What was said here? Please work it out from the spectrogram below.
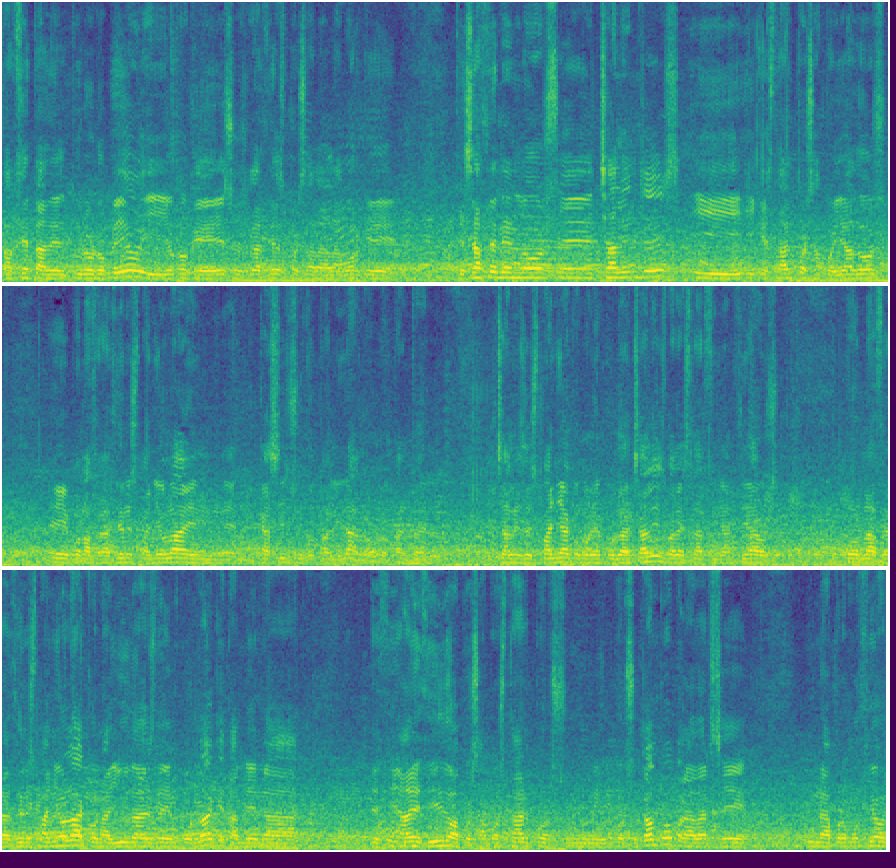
tarjeta del Tour Europeo y yo creo que eso es gracias pues, a la labor que, que se hacen en los eh, challenges y, que están pues apoyados eh, por la Federación Española en, casi en su totalidad, ¿no? tanto el, Challenge de España como el Empurda Challenge van a estar financiados por la Federación Española con ayudas de Empurda que también ha, ha decidido pues, apostar por su, por su campo para darse una promoción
